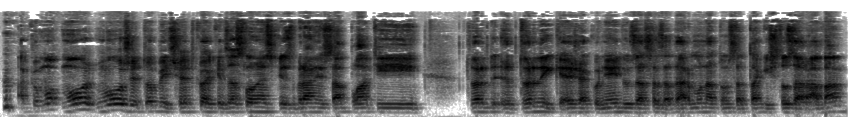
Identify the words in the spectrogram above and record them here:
Ako môže to byť všetko, aj keď za slovenské zbranie sa platí tvrdý, tvrdý cash, ako nejdu zasa zadarmo, na tom sa takisto zarába,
